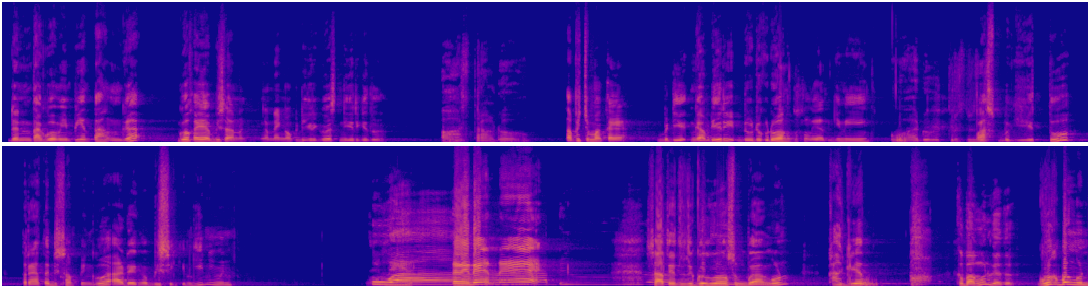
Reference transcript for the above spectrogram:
Dan entah gue mimpi entah enggak gue kayak bisa nengok diri gue sendiri gitu. Oh, astral dong. Tapi cuma kayak berdiri nggak berdiri duduk doang terus ngeliat gini. Waduh, terus terus. pas begitu ternyata di samping gue ada yang ngebisikin gini men. Wah. nenek-nenek saat itu juga gue langsung bangun kaget. Kebangun gak tuh? gue kebangun.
